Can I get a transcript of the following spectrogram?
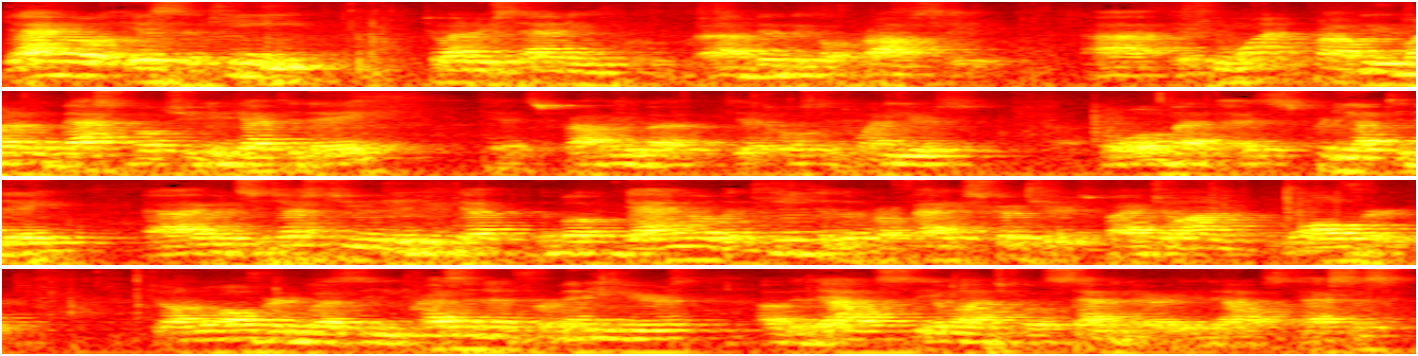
Daniel is the key to understanding uh, biblical prophecy. Uh, if you want probably one of the best books you can get today, it's probably about close to 20 years old, but it's pretty up to date. Uh, I would suggest to you that you get the book Daniel, the Key to the Prophetic Scriptures by John Walvoord. John Walvoord was the president for many years of the Dallas Theological Seminary in Dallas, Texas.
